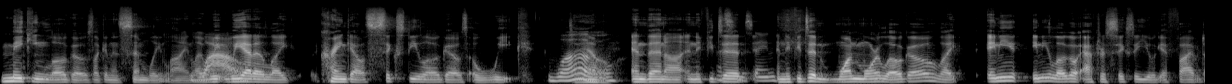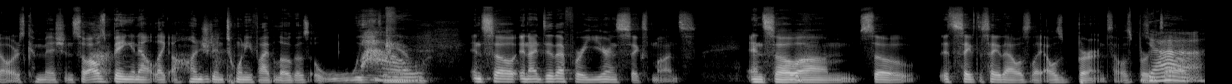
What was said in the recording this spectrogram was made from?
making logos like an assembly line. Like we, Wow. we had to like crank out 60 logos a week. Whoa. And then uh and if you That's did insane. and if you did one more logo, like any any logo after 60, you would get five dollars commission. So I was banging out like 125 logos a week. Wow. And so, and I did that for a year and six months. And so, um, so it's safe to say that I was like, I was burnt. I was burnt Yeah. out.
